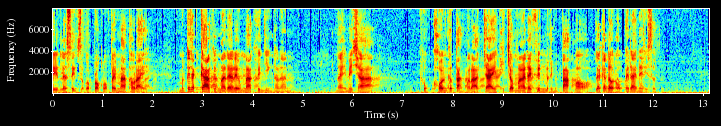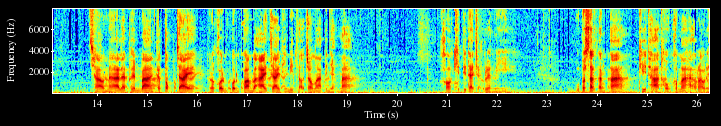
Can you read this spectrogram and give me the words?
ดินและสิ่งสกปรกลงไปมากเท่าไหร่ มันก็จะก้าวขึ้นมาได้เร็วมากขึ้นยิ่งเท่านั้น ในไม่ช้า ทุกคนก็ต่างประหลาดใจที่เจ้าม้าได้ขึ้นมาถึงปากบ่อ และกระโดดออกไปได้ในที่สุด ชาวนาและเพื่อนบ้านก็ตกใจระคนปนความละอายใจที่มีต่อเจ้าม้าเป็นอย่างมาก ข้อคิดที่ได้จากเรื่องนี้ อุปสรรคต่างๆ ที่ถาโถมเข้ามาหาเราใน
